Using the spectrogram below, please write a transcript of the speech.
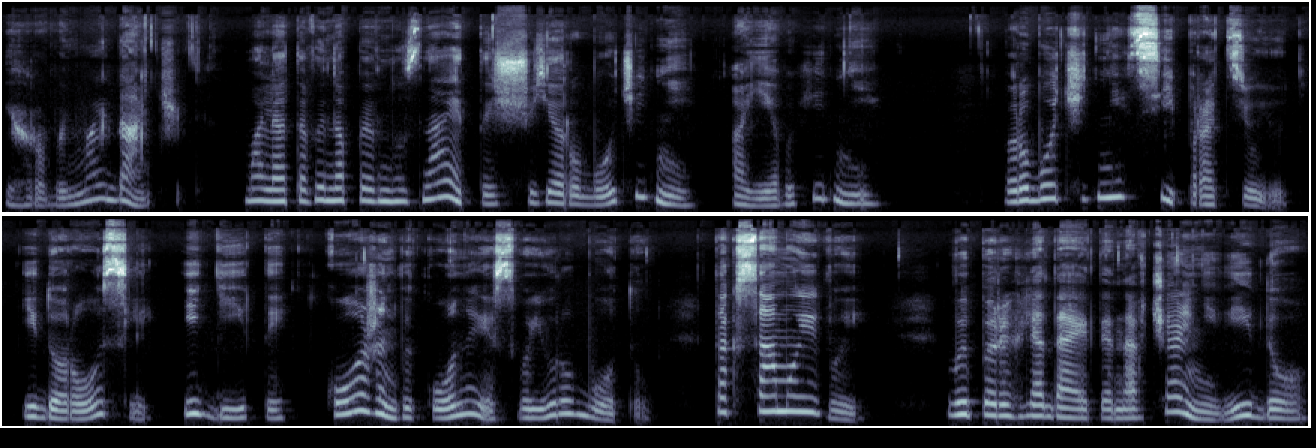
ігровий майданчик. Малята, ви, напевно, знаєте, що є робочі дні, а є вихідні. В робочі дні всі працюють і дорослі, і діти. Кожен виконує свою роботу. Так само і ви. Ви переглядаєте навчальні відео,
